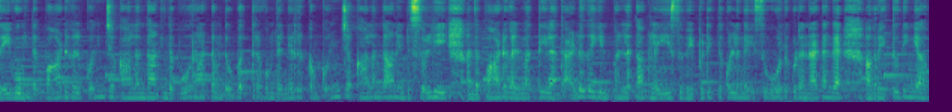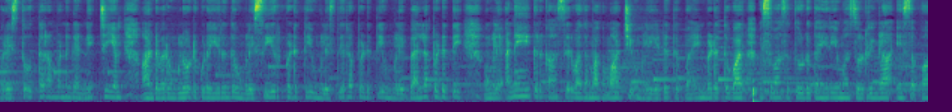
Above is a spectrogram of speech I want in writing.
செய்வோம். இந்த பாடுகள் கொஞ்ச காலம்தான். இந்த போராட்டம் இந்த உபத்திரவம் இந்த நெருக்கம் கொஞ்ச காலம்தான் என்று சொல்லி அந்த பாடுகள் மத்தியில் அந்த அழுகையின் பள்ளத்தாக்கில் இயேசுவை பிடித்துக் கொள்ளுங்க. இயேசுவோடு கூட நடங்க. அவரை துதிங்க. அவரை ஸ்தோத்திரம் பண்ணுங்க. நிச்சயம் ஆண்டவர் உங்களோடு கூட இருந்து உங்களை சீர்படுத்தி உங்களை ஸ்திரப்படுத்தி உங்களை பலப்படுத்தி உங்களை அநேகருக்கு ஆசீர்வாதமாக மாற்றி உங்களை எடுத்து பயன்படுத்துவார். விசுவாசத்தோடு தைரியம் சொல்றீங்களா? ஏசப்பா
